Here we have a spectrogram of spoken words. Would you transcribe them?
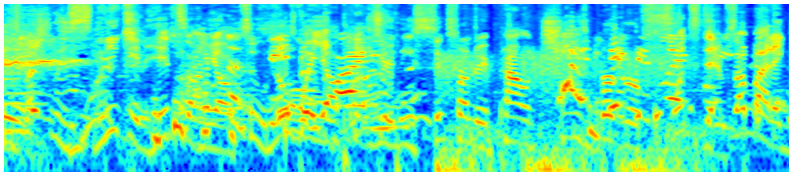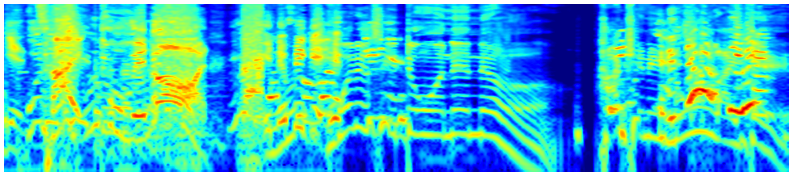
minute. especially sneaking hits on y'all too. No way y'all can't hear these 600 pound cheeseburger footsteps. I'm about to get tight. doing? moving on. And then we get hit. What is he doing in there? How can he move like that?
